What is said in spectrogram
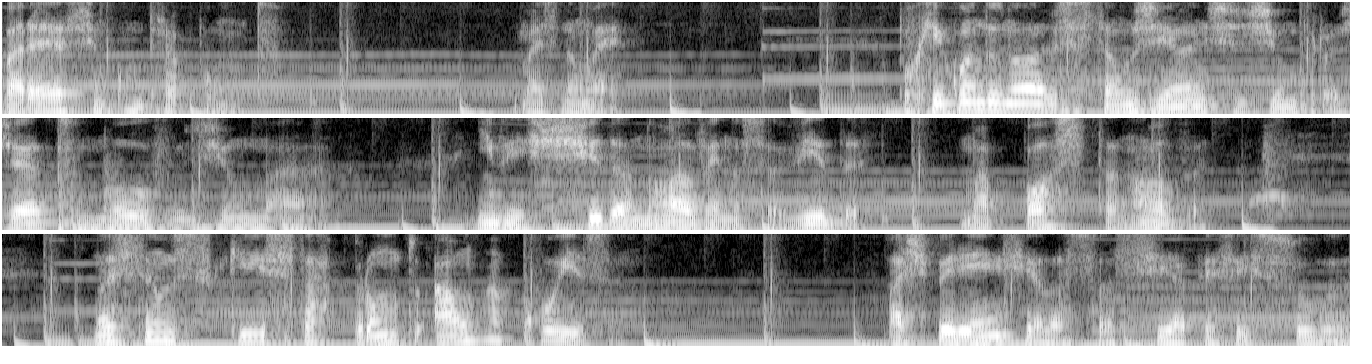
Parece um contraponto, mas não é. Porque quando nós estamos diante de um projeto novo, de uma investida nova em nossa vida, uma aposta nova, nós temos que estar pronto a uma coisa. A experiência ela só se aperfeiçoa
